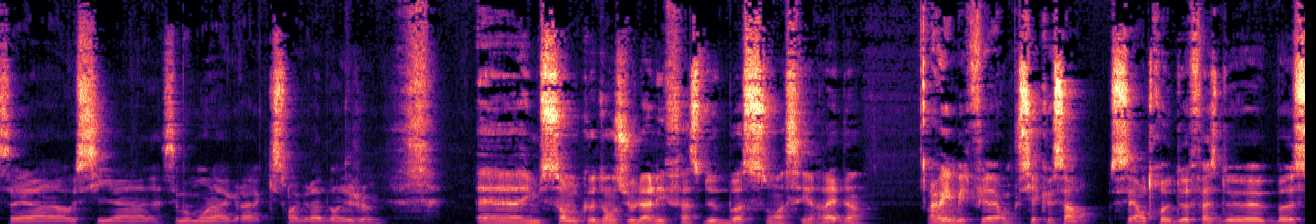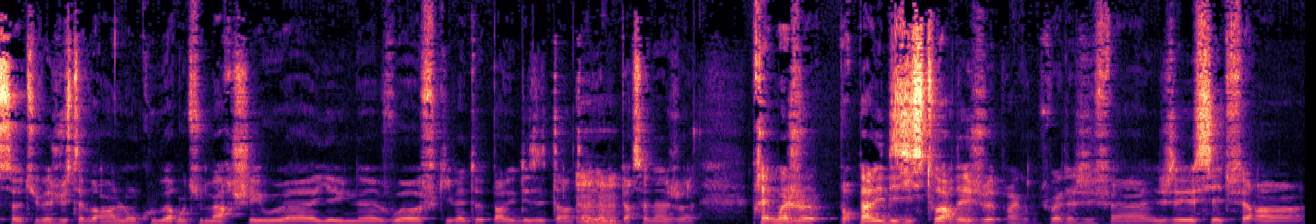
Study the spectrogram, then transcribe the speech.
C'est aussi ces moments-là qui sont agréables dans les jeux. Euh, il me semble que dans ce jeu-là, les phases de boss sont assez raides. hein. Ah oui, mais en plus, il y a que ça. hein. C'est entre deux phases de boss, tu vas juste avoir un long couloir où tu marches et où euh, il y a une voix off qui va te parler des états intérieurs Mhm. du personnage. Après, moi, je, pour parler des histoires des jeux, par exemple, j'ai fait un- j'ai essayé de faire un,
